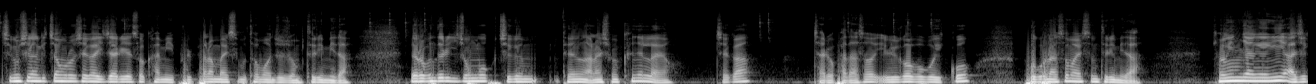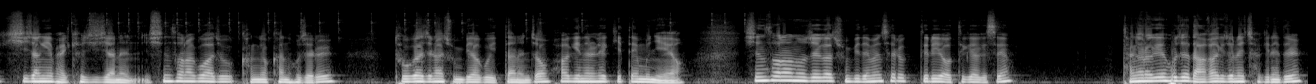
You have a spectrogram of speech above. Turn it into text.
지금 시간 기점으로 제가 이 자리에서 감히 불편한 말씀부터 먼저 좀 드립니다. 여러분들이 이 종목 지금 대응 안 하시면 큰일 나요. 제가 자료 받아서 읽어보고 있고 보고 나서 말씀드립니다. 경인양행이 아직 시장에 밝혀지지 않은 신선하고 아주 강력한 호재를 두 가지나 준비하고 있다는 점 확인을 했기 때문이에요. 신선한 호재가 준비되면 세력들이 어떻게 하겠어요? 당연하게 호재 나가기 전에 자기네들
